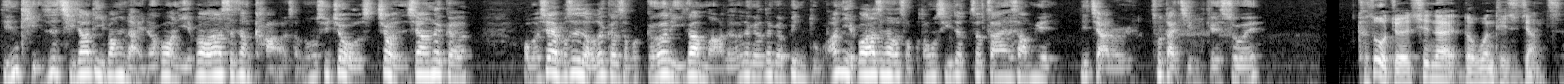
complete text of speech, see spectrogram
灵体是其他地方来的话，你也不知道他身上卡了什么东西，就就很像那个我们现在不是有那个什么隔离干嘛的那个那个病毒啊，你也不知道他身上有什么东西，就就粘在上面，你假如出代金给谁？可是我觉得现在的问题是这样子。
